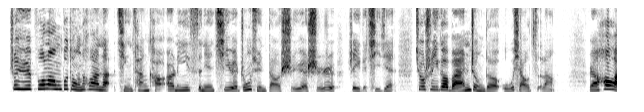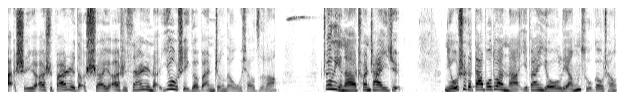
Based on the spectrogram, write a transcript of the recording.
至于波浪不懂的话呢，请参考二零一四年七月中旬到十月十日这个期间，就是一个完整的五小子浪，然后啊十月二十八日到十二月二十三日呢又是一个完整的五小子浪，这里呢穿插一句。牛市的大波段呢，一般由两组构成：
